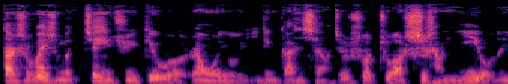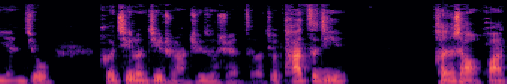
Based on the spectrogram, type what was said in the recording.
但是为什么这一句给我让我有一定感想？就是说，主要市场已有的研究和结论基础上去做选择，就他自己很少花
